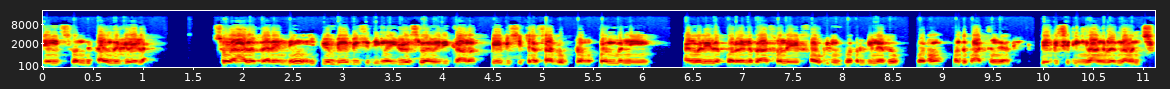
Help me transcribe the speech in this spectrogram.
ஜென்ஸ் வந்து கலந்துக்கவே இல்லை. ஸோ ஆலோ பேரண்டிங் இப்பயும் பேபி சிட்டிங்லாம் யூஎஸ்லாம் வெரி காமன் பேபி சிட்டர்ஸாக கூப்பிட்டோம் ஃபோன் பண்ணி நாங்கள் வெளியில போறோம். ரெண்டு பேர் ஹஸ்பண்ட் ஒய்ஃப் அவுட்டிங் போறோம். டின்னர் போறோம். வந்து பாத்துங்க பேபி சிட்டிங்லாம் அங்க இருந்தா வந்துச்சு.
